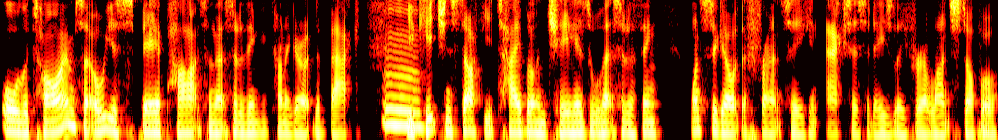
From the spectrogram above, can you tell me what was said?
all the time, so all your spare parts and that sort of thing can kind of go at the back Mm. your kitchen stuff, your table and chairs, all that sort of thing wants to go at the front so you can access it easily for a lunch stop or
